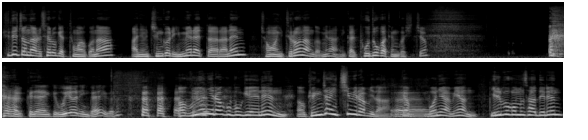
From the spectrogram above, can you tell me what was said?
휴대전화를 새로 개통하거나 아니면 증거를 인멸했다라는 정황이 드러난 겁니다. 그러니까 보도가 된 것이죠. 그냥 이렇게 우연인가요, 이거는? 아, 우연이라고 보기에는 어, 굉장히 치밀합니다. 그러니까 에. 뭐냐면 일부 검사들은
